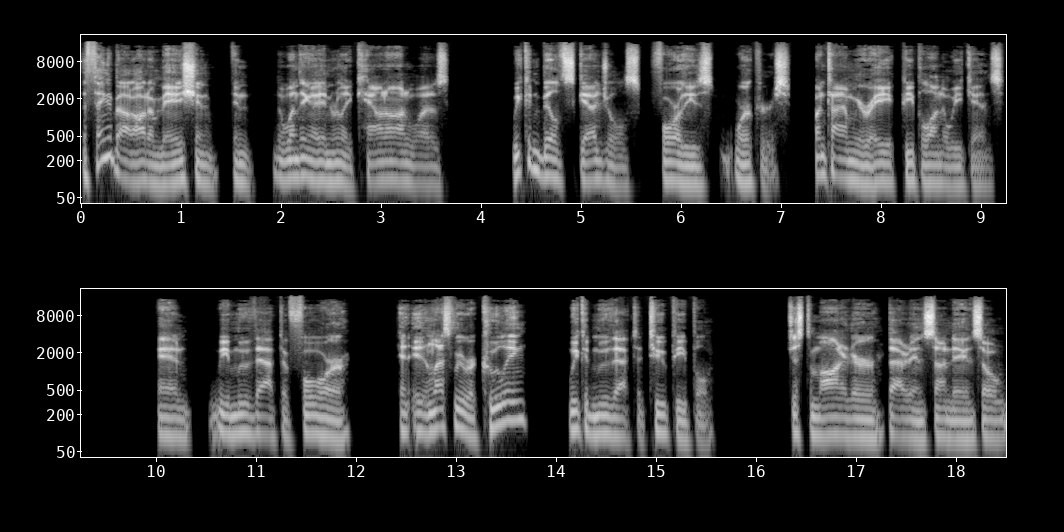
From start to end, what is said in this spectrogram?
The thing about automation and the one thing I didn't really count on was we can build schedules for these workers. One time we were eight people on the weekends and we moved that to four. And unless we were cooling, we could move that to two people just to monitor Saturday and Sunday. And so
